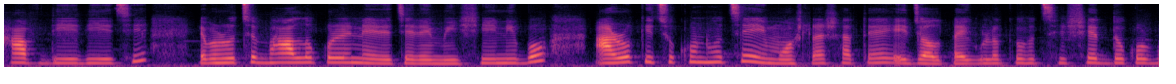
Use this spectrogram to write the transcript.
হাফ দিয়ে দিয়েছি। এবার হচ্ছে ভালো করে নেড়ে চেড়ে মিশিয়ে নিব। আরও কিছুক্ষণ হচ্ছে এই মশলার সাথে এই জলপাইগুলোকে হচ্ছে সেদ্ধ করব।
